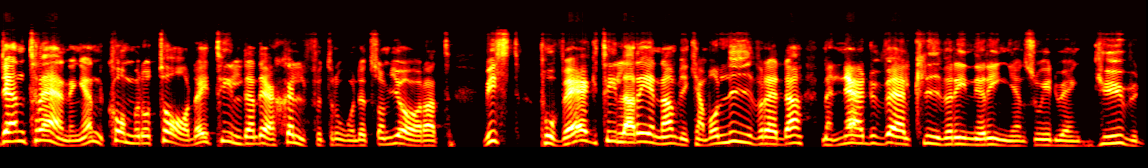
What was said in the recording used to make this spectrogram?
den träningen kommer att ta dig till det där självförtroendet som gör att visst, på väg till arenan, vi kan vara livrädda, men när du väl kliver in i ringen så är du en gud.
